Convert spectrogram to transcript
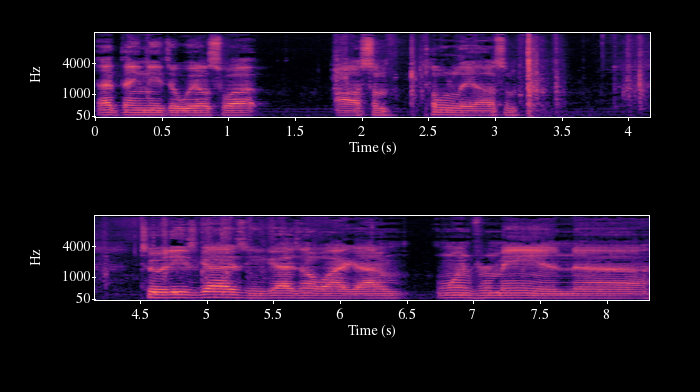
That thing needs a wheel swap. Awesome. Totally awesome. Two of these guys. You guys know why I got them. One for me and uh,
